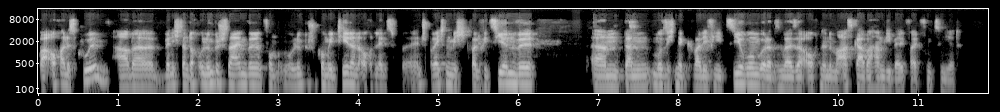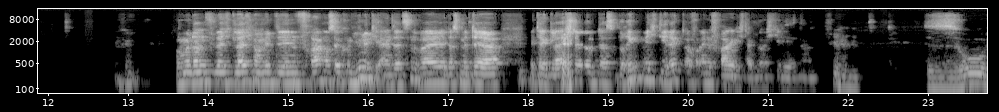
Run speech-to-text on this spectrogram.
war auch alles cool, aber wenn ich dann doch olympisch sein will, vom Olympischen Komitee dann auch entsprechend mich qualifizieren will, ähm, dann muss ich eine Qualifizierung oder beziehungsweise auch eine Maßgabe haben, die weltweit funktioniert. Okay. Wollen wir dann vielleicht gleich mal mit den Fragen aus der Community einsetzen, weil das mit der, mit der Gleichstellung, das bringt mich direkt auf eine Frage, die ich da, glaube ich, gelesen habe. Mhm. So,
